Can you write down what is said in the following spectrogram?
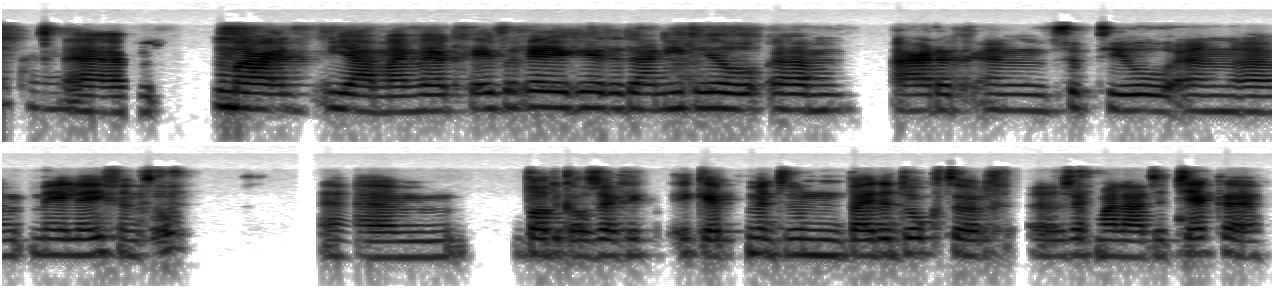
Okay. Um, maar ja, mijn werkgever reageerde daar niet heel um, aardig en subtiel en uh, meelevend op. Um, wat ik al zeg, ik, ik heb me toen bij de dokter uh, zeg maar laten checken.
